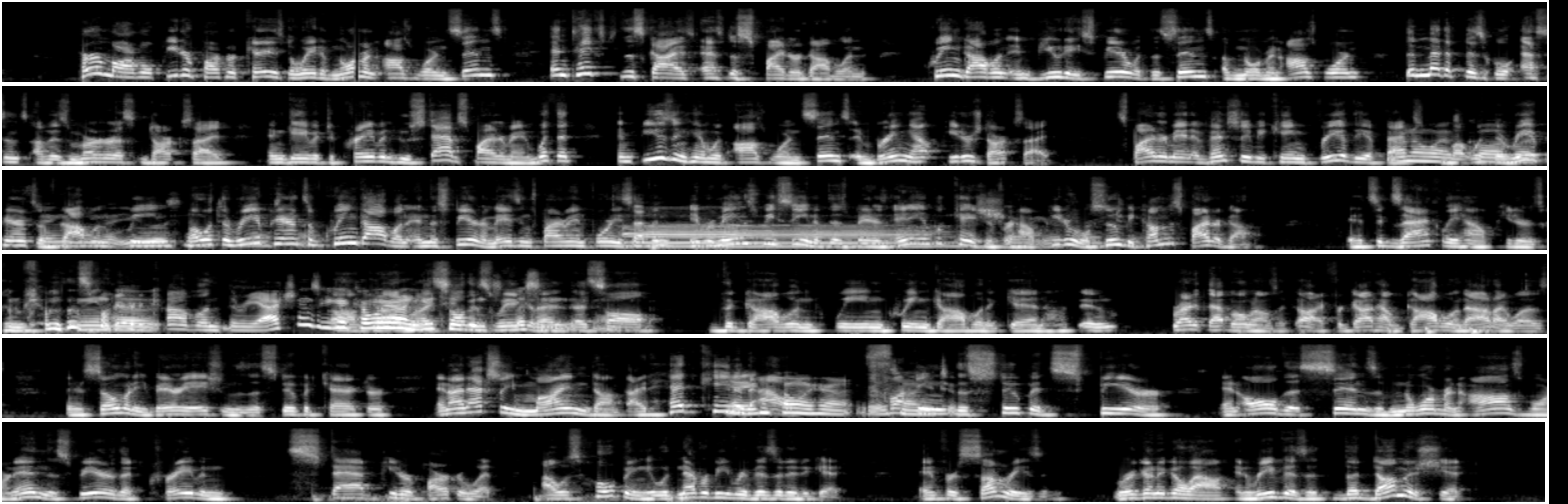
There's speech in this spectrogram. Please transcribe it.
Per Marvel, Peter Parker carries the weight of Norman Osborn's sins and takes to the skies as the Spider Goblin. Queen Goblin imbued a spear with the sins of Norman Osborn, the metaphysical essence of his murderous dark side, and gave it to Kraven, who stabbed Spider Man with it, infusing him with Osborn's sins and bringing out Peter's dark side. Spider Man eventually became free of the effects, but with the reappearance of Goblin Queen, but with the reappearance of Queen Goblin and the spear in Amazing Spider Man 47, uh, it remains to be seen if this bears any implication sure for how Peter will soon become the Spider Goblin. It's exactly how Peter is going to become the Spider the, Goblin. The reactions you get oh, coming God. on when YouTube. I saw this week and I, I saw the Goblin Queen, Queen Goblin again, and right at that moment I was like, oh, I forgot how goblined out I was. There's so many variations of this stupid character. And I'd actually mind dumped. I'd head canoned yeah, out fucking the stupid spear and all the sins of Norman Osborn and the spear that Kraven stabbed Peter Parker with. I was hoping it would never be revisited again. And for some reason, we're going to go out and revisit the dumbest shit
